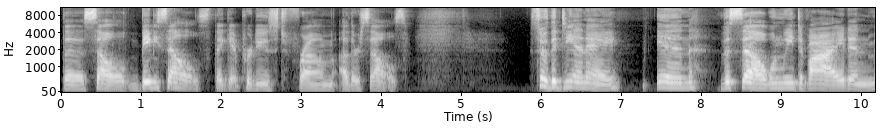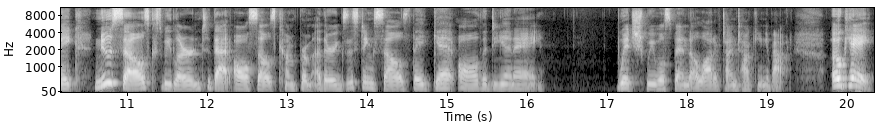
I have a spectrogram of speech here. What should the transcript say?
the cell, baby cells that get produced from other cells. So the DNA in the cell when we divide and make new cells, because we learned that all cells come from other existing cells, they get all the DNA, which we will spend a lot of time talking about. Okay,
